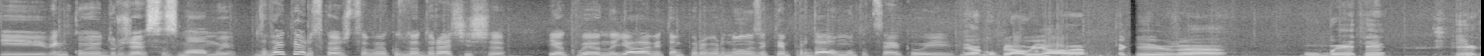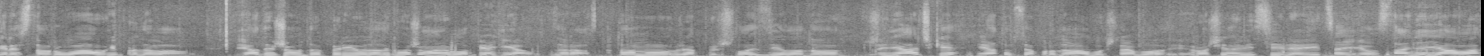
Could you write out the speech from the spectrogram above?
І він, коли одружився з мамою, давай ти розкажеш, це якось буде доречніше, як ви на яві там перевернулись, як ти продав мотоцикл. І... Я купляв яви, такі вже вбиті, їх реставрував і продавав. Я дійшов до періоду такого, що в мене було 5 яв зараз. Тому вже прийшло діло до женячки. Я то все продав, бо треба було і гроші на весілля, і це і остання ява.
